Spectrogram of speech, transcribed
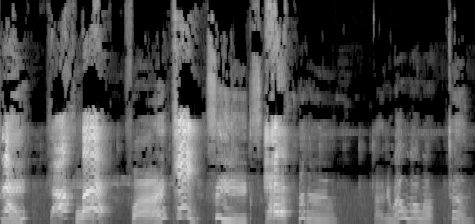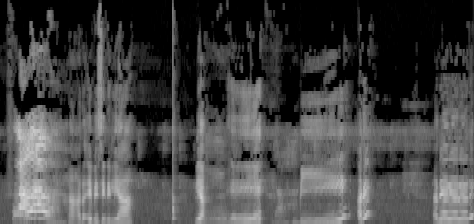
थ्री फोर फाय सिक्स अरे वा वा वा छान हा आता ए बी सी डी लिहा लिहा ए बी अरे अरे अरे अरे अरे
